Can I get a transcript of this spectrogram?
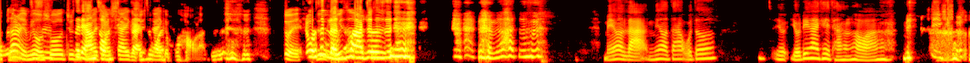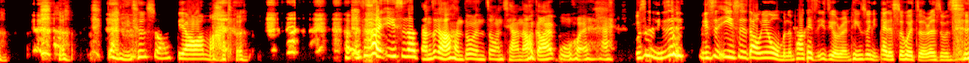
我们当然也没有说就这两种下一个就下一个不好了，就是 对。如果是人的话，就是 人的话就是 没有啦，没有的，我都有有恋爱可以谈，很好啊，立刻。那你是双标啊，妈的！我突然意识到讲这个好像很多人中枪，然后赶快补回来。不是，你是你是意识到，因为我们的 podcast 一直有人听，所以你带着社会责任，是不是？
